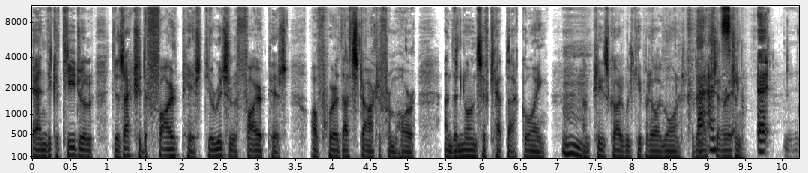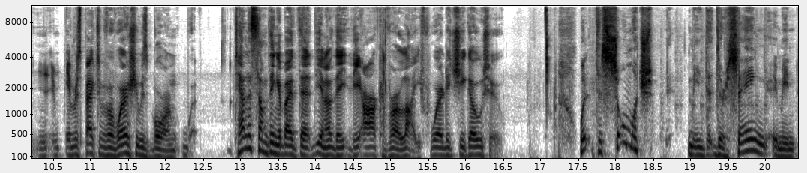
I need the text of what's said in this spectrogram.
in the cathedral, there's actually the fire pit, the original fire pit of where that started from her, and the nuns have kept that going. Mm. And please God, we'll keep it all going for the next generation. Uh, irrespective of where she was born, tell us something about the you know the, the arc of her life. Where did she go to? Well, there's so much. I mean, they're saying. I mean,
